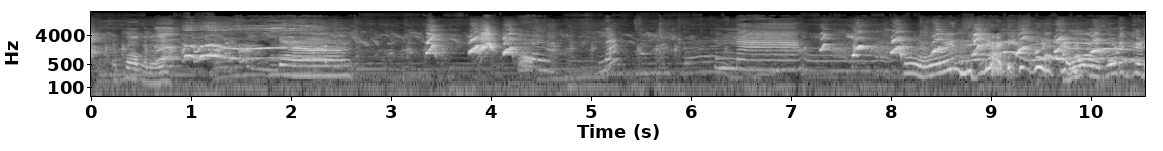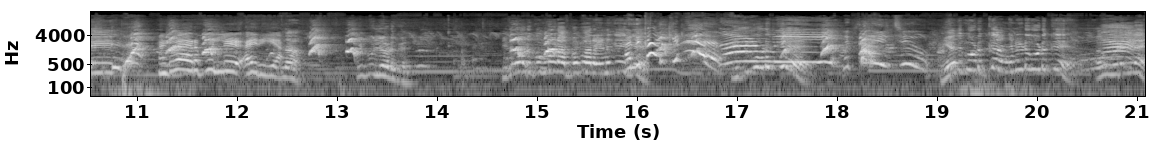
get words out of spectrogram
നമുക്ക് വേറെ പുല്ല് അരിയാ. ഈ പുല്ല് കൊടുക്ക്. ഇത് കൊടുക്കുമ്പോൾ അപ്പൊ പറയണ കൊടുക്ക് നീ അത് കൊടുക്ക് അങ്ങനെ കൊടുക്ക് അത് ഊരല്ലേ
